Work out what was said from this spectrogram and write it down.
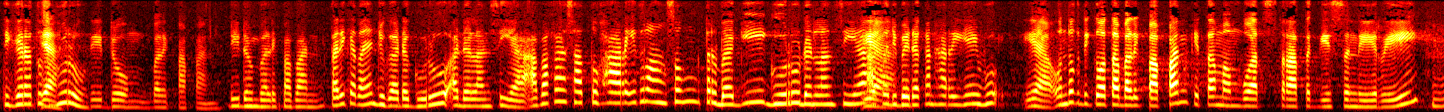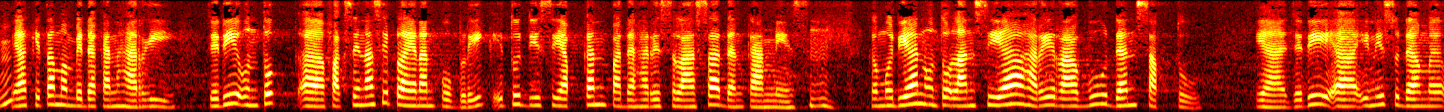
300 ya, guru di Dom Balikpapan. Di Dom Balikpapan. Tadi katanya juga ada guru, ada lansia. Apakah satu hari itu langsung terbagi guru dan lansia ya. atau dibedakan harinya, Ibu? Ya, untuk di Kota Balikpapan kita membuat strategi sendiri. Hmm. Ya, kita membedakan hari. Jadi untuk uh, vaksinasi pelayanan publik itu disiapkan pada hari Selasa dan Kamis. Hmm. Kemudian untuk lansia hari Rabu dan Sabtu. Ya, jadi uh, ini sudah me,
